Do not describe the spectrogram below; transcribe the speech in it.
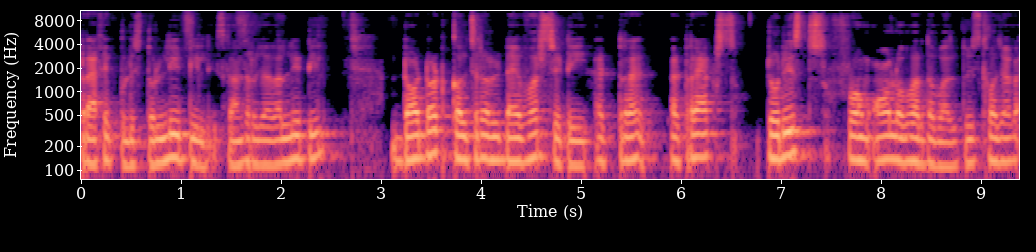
traffic police तो लिटिल इसका आंसर हो जाएगा little dot dot cultural diversity attracts tourists from all over the world तो इसका हो जाएगा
